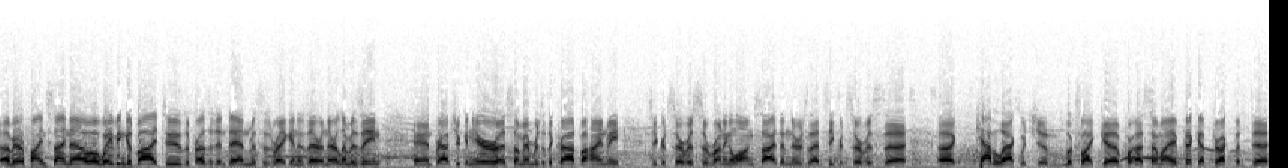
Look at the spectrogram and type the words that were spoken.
Uh, Mayor Feinstein now uh, waving goodbye to the president and Mrs. Reagan is there in their limousine, and perhaps you can hear uh, some members of the crowd behind me. Secret Service uh, running alongside. Then there's that Secret Service uh, uh, Cadillac, which uh, looks like uh, a semi pickup truck, but uh,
